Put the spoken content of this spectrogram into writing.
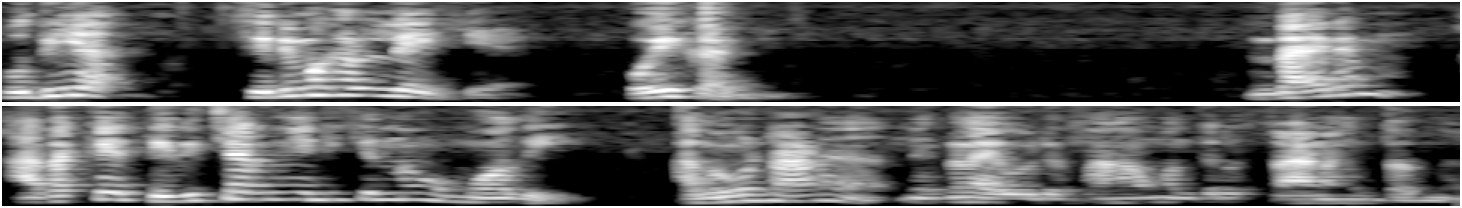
പുതിയ സിനിമകളിലേക്ക് പോയി കഴിഞ്ഞു. എന്തായാലും അതൊക്കെ തിരിച്ചറിഞ്ഞിരിക്കുന്നു മോദി. അതുകൊണ്ടാണ് നിങ്ങളെ ഒരു സഹമന്ത്രി സ്ഥാനം തന്ന്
